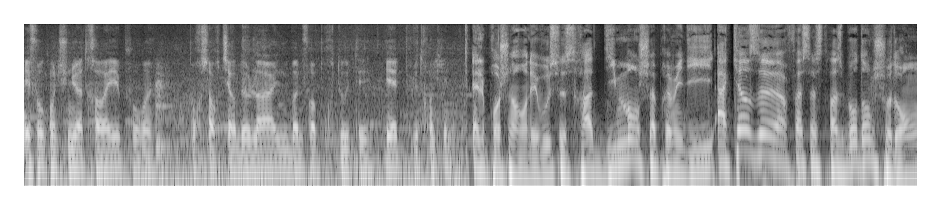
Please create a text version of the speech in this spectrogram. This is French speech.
il faut continuer à travailler pour, pour sortir de là une bonne fois pour toutes et, et être plus tranquille. Et le prochain rendez-vous, ce sera dimanche après-midi à 15h face à Strasbourg dans le Chaudron.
